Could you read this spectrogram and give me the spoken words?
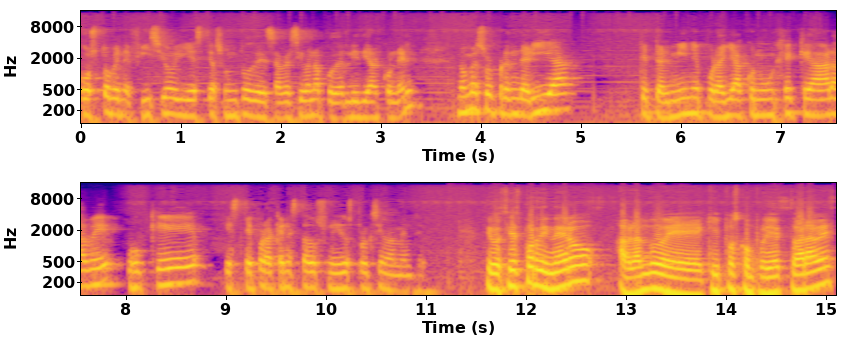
costo-beneficio y este asunto de saber si van a poder lidiar con él. No me sorprendería que termine por allá con un jeque árabe o que esté por acá en Estados Unidos próximamente. Digo, si es por dinero, hablando de equipos con proyecto árabe,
